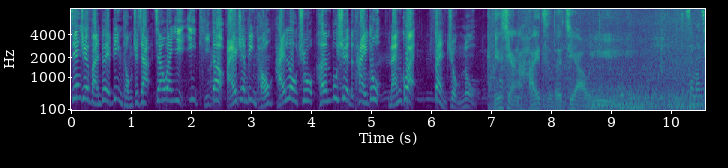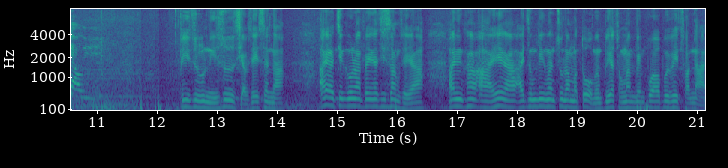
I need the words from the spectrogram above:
坚决反对病童之家。江万义一提到癌症病童，还露出很不屑的态度，难怪范众怒。影响孩子的教育。什么教育？比如你是小学生啊，哎呀，经过那边要去上学啊，啊，你看，哎呀，癌症病患住那么多，我们不要从那边，不知道会不会传染。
